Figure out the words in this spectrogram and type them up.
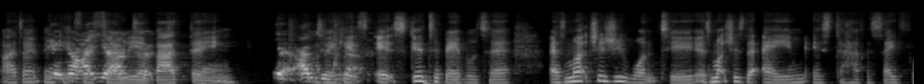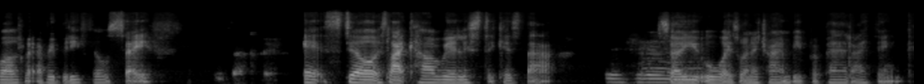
I don't think Yeah, no, it's yeah, necessarily a bad thing. Yeah, I'm I doing think that. it's it's good to be able to, as much as you want to, as much as the aim is to have a safe world where everybody feels safe, Exactly. it's still it's like how realistic is that? So you Mhm. always want to try and be prepared, I think.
